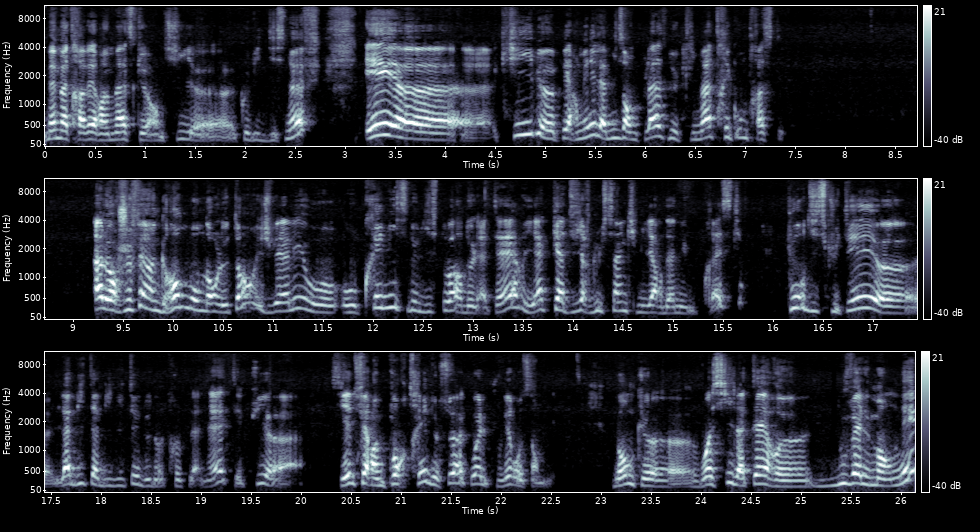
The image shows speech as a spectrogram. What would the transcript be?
même à travers un masque anti-Covid-19, et euh, qui euh, permet la mise en place de climats très contrastés. Alors, je fais un grand bond dans le temps et je vais aller aux, prémices de l'histoire de la Terre, il y a 4,5 milliards d'années ou presque, pour discuter euh, l'habitabilité de notre planète et puis essayer de faire un portrait de ce à quoi elle pouvait ressembler. Donc, voici la Terre nouvellement née.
